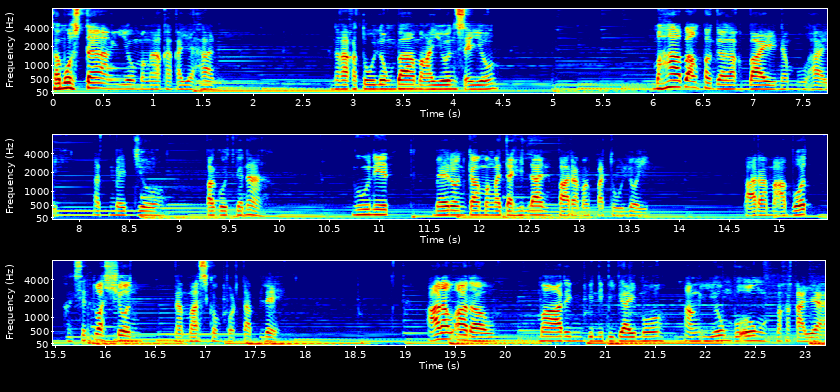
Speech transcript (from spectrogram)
Kamusta ang iyong mga kakayahan? Nakakatulong ba ang mga yun sa iyo? Mahaba ang paglalakbay ng buhay at medyo pagod ka na. Ngunit meron kang mga dahilan para magpatuloy. Para maabot ang sitwasyon na mas komportable. Araw-araw, maaring binibigay mo ang iyong buong makakaya.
